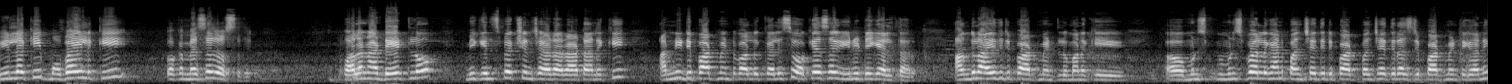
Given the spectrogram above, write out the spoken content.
వీళ్ళకి మొబైల్కి ఒక మెసేజ్ వస్తుంది. పలానా డేట్లో మీకు ఇన్స్పెక్షన్ చేయడం రావడానికి అన్ని డిపార్ట్మెంట్ వాళ్ళు కలిసి ఒకేసారి యూనిటీగా వెళ్తారు. అందులో ఐదు డిపార్ట్మెంట్లు మనకి మున్సి మున్సిపల్ కానీ పంచాయతీ డిపార్ట్ పంచాయతీరాజ్ డిపార్ట్మెంట్ కానీ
